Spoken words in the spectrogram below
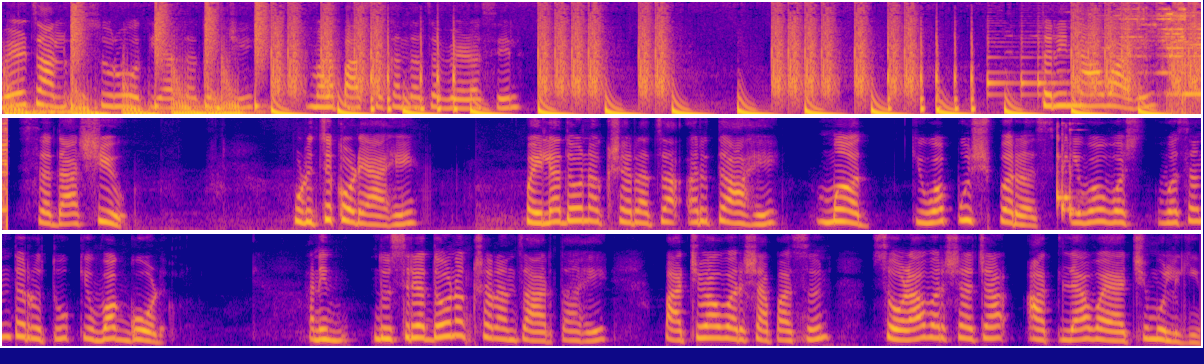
वेळ चालू सुरू होती आता तुमची. मला पाच सेकंदाचा वेळ असेल. तरी नाव आहे सदाशिव. पुढचे कोडे आहे. पहिल्या दोन अक्षराचा अर्थ आहे मध. किंवा पुष्परस किंवा वस वसंत ऋतू किंवा गोड. आणि दुसऱ्या दोन अक्षरांचा अर्थ आहे पाचव्या वर्षापासून सोळा वर्षाच्या आतल्या वयाची मुलगी.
